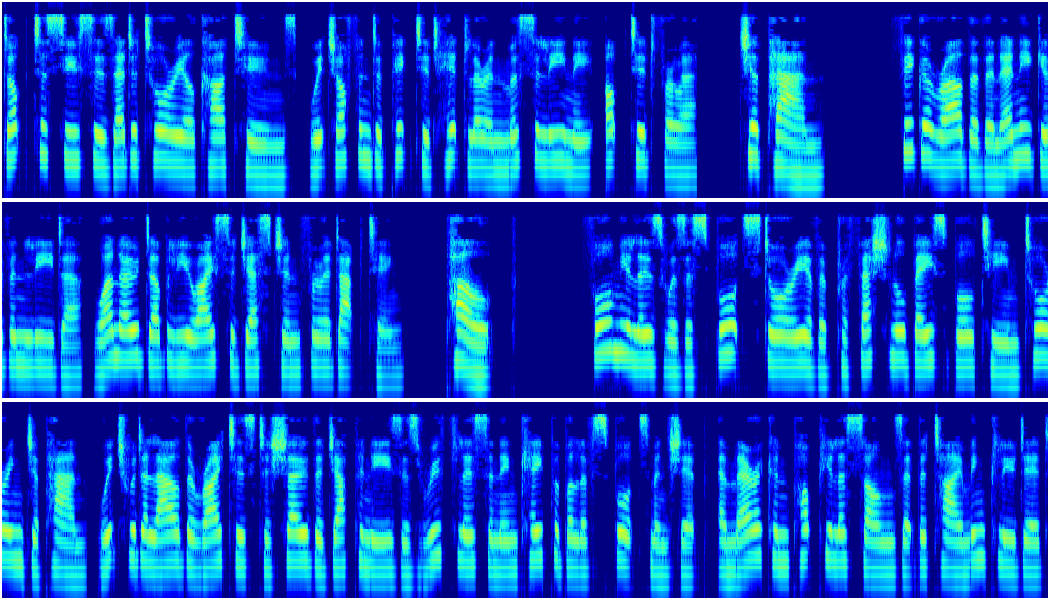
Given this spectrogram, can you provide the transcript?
Dr. Seuss's editorial cartoons, which often depicted Hitler and Mussolini, opted for a Japan figure rather than any given leader. One OWI suggestion for adapting pulp Formulas was a sports story of a professional baseball team touring Japan, which would allow the writers to show the Japanese as ruthless and incapable of sportsmanship. American popular songs at the time included,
